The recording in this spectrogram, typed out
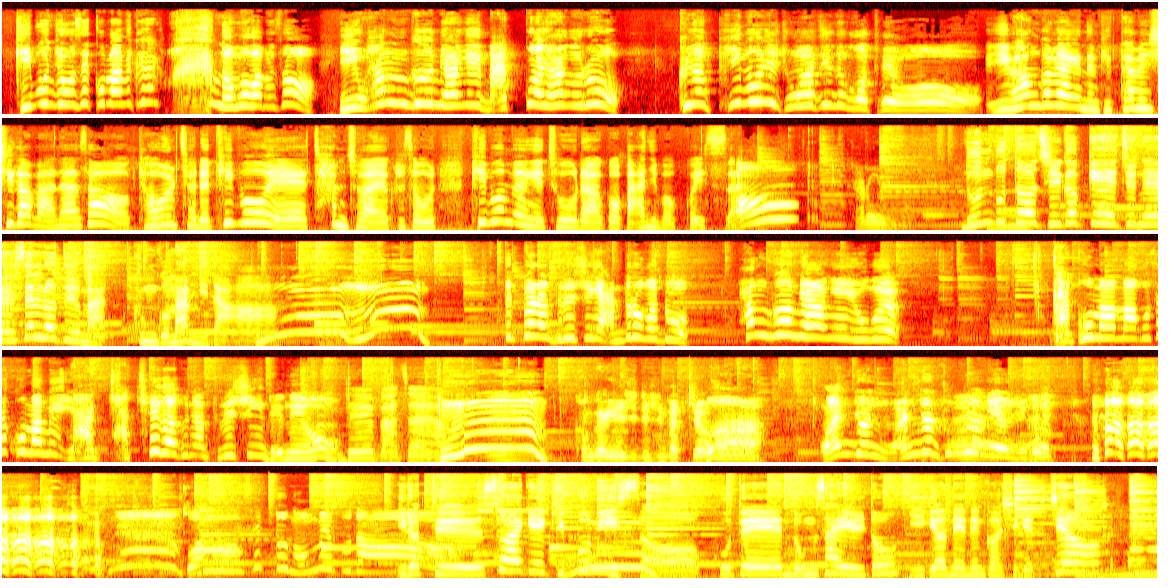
기분 좋은 새콤함이 그냥 확 넘어가면서 이 황금향의 맛과 향으로 그냥 기분이 좋아지는 것 같아요. 이 황금향에는 비타민 C가 많아서 겨울철에 피부에 참 좋아요. 그래서 우리 피부명에 좋으라고 많이 먹고 있어요. 아우 잘 어울린다. 눈부터 즐겁게 해주는 샐러드 맛 궁금합니다. 특별한 드레싱이 안 들어가도 황금향의 요걸 달콤함하고 새콤함이 야 자체가 그냥 드레싱이 되네요. 네 맞아요. 건강해지신 것 같죠? 와 완전 완전 충전이에요 지금. 와 색도 너무 예쁘다. 이렇듯 수학의 기쁨이 있어 고된 농사일도 이겨내는 것이겠죠.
